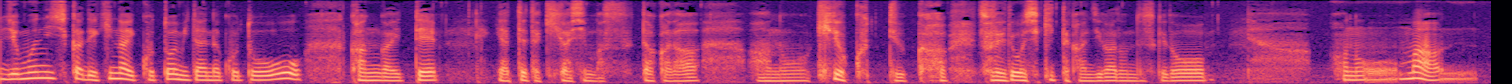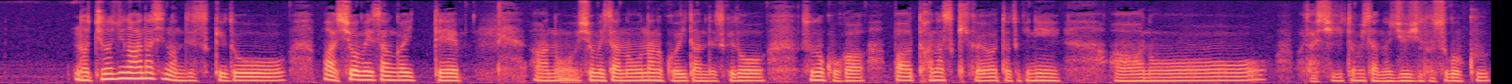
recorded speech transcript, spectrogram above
自分にしかできないことみたいなことを考えてやってた気がします。だからあの気力っていうかそれで押し切った感じがあるんですけどあのまあ後々の話なんですけど、まあ、照明さんが行ってあの照明さんの女の子がいたんですけどその子がバーッと話す機会があった時に「あの私富さんの十字路すごく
